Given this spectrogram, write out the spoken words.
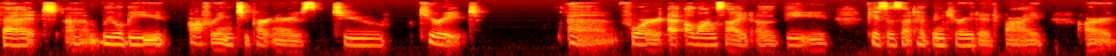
that um, we will be offering to partners to curate um, for uh, alongside of the cases that have been curated by our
